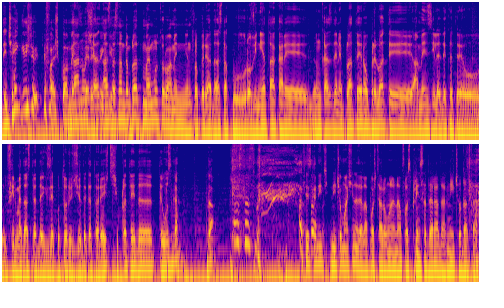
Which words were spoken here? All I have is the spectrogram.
Deci ai grijă ce faci cu amenziile Da, nu, și asta s-a întâmplat mai multor oameni într-o perioadă asta cu Rovinieta, care în caz de neplată erau preluate amenziile de către o firme de-astea de executori judecătorești și plăteai de te usca. Mm-hmm. Da. Asta Știți că nici, nici o mașină de la Poșta Română n-a fost prinsă de radar niciodată.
